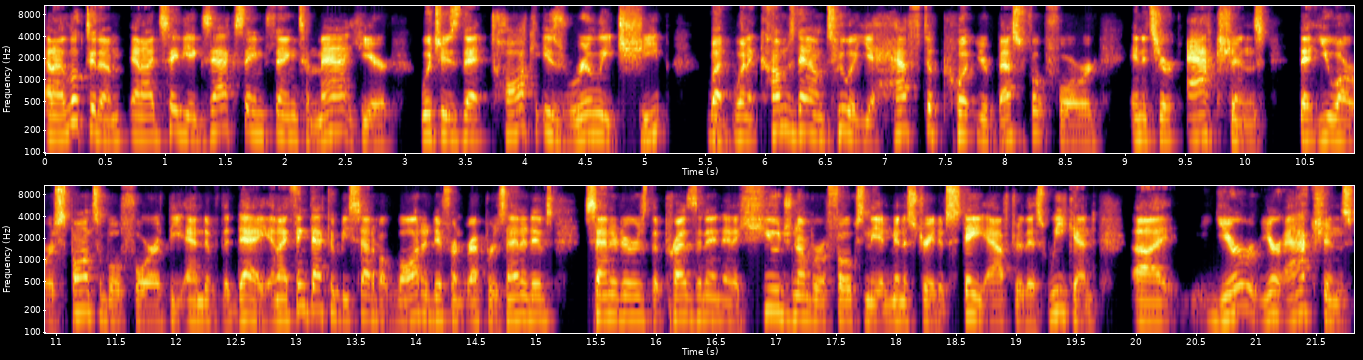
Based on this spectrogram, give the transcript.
And I looked at him and I'd say the exact same thing to Matt here, which is that talk is really cheap. But hmm. when it comes down to it, you have to put your best foot forward and it's your actions that you are responsible for at the end of the day. And I think that could be said of a lot of different representatives, senators, the president, and a huge number of folks in the administrative state after this weekend. Uh, your your actions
